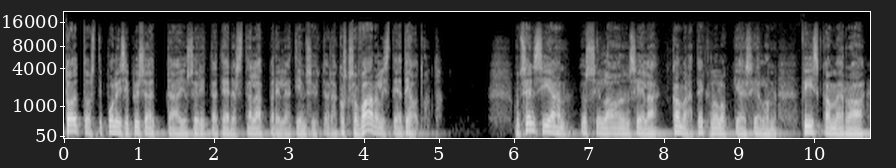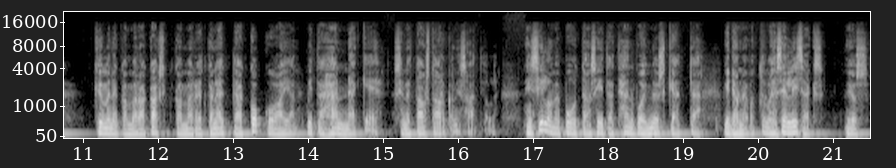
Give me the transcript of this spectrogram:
toivottavasti poliisi pysäyttää, jos yrittää tehdä sitä läppärillä ja Teams-yhteydellä, koska se on vaarallista ja tehotonta. Mutta sen sijaan, jos sillä on siellä kamerateknologia, siellä on viisi kameraa, kymmenen kameraa, 20 kameraa, jotka näyttää koko ajan, mitä hän näkee sinne taustaorganisaatiolle, niin silloin me puhutaan siitä, että hän voi myös käyttää videoneuvottelua ja sen lisäksi myös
